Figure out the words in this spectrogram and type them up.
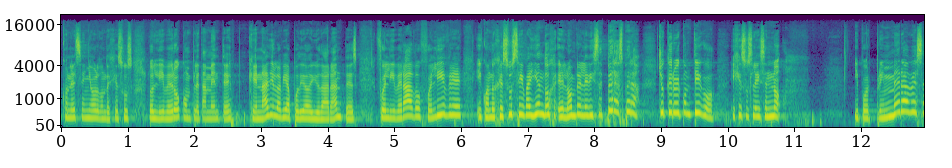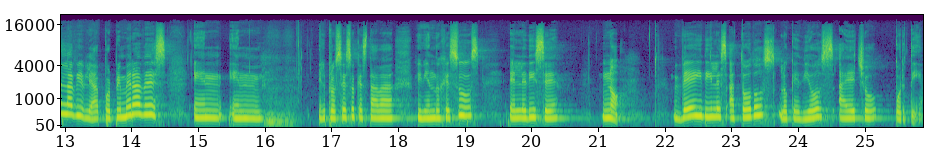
con el Señor donde Jesús lo liberó completamente, que nadie lo había podido ayudar antes. Fue liberado, fue libre y cuando Jesús se iba yendo, el hombre le dice, espera, espera, yo quiero ir contigo. Y Jesús le dice, no. Y por primera vez en la Biblia, por primera vez en, el proceso que estaba viviendo Jesús, Él le dice, no, ve y diles a todos lo que Dios ha hecho por ti.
